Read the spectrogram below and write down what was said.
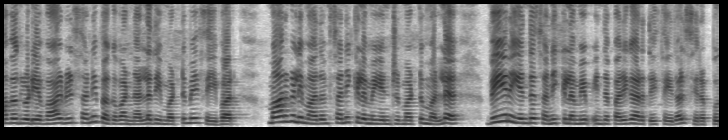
அவர்களுடைய வாழ்வில் சனி பகவான் நல்லதை மட்டுமே செய்வார். மார்கழி மாதம் சனிக்கிழமை என்று மட்டுமல்ல வேறு எந்த சனிக்கிழமையும் இந்த பரிகாரத்தை செய்தால் சிறப்பு.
